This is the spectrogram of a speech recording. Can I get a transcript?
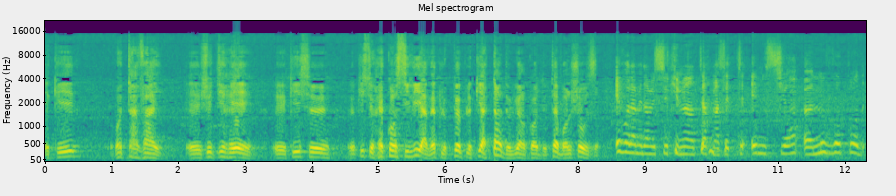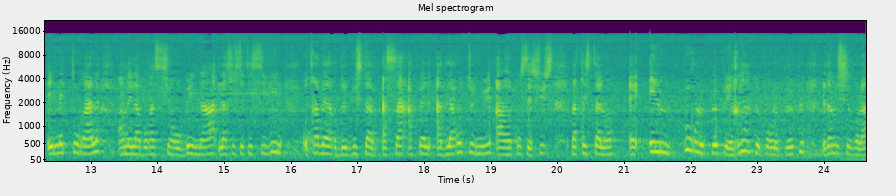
et qu'il retravaille. Et je dirais euh, qu'il se qui se réconcilie avec le peuple qui attend de lui encore de très bonnes choses. Et voilà, mesdames, messieurs, qui met un terme à cette émission. Un nouveau code électoral en élaboration au Bénin. La société civile, au travers de Gustave Assa, appelle à de la retenue, à un consensus. Patrice Talon est élu pour le peuple et rien que pour le peuple. Mesdames, messieurs, voilà,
